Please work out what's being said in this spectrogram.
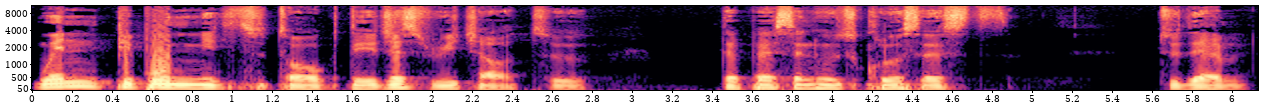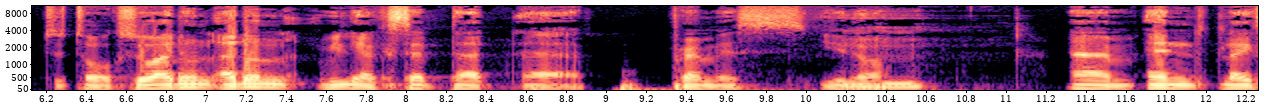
when people need to talk, they just reach out to the person who's closest to them to talk. So I don't I don't really accept that uh, premise, you know. Mhm. Um and like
